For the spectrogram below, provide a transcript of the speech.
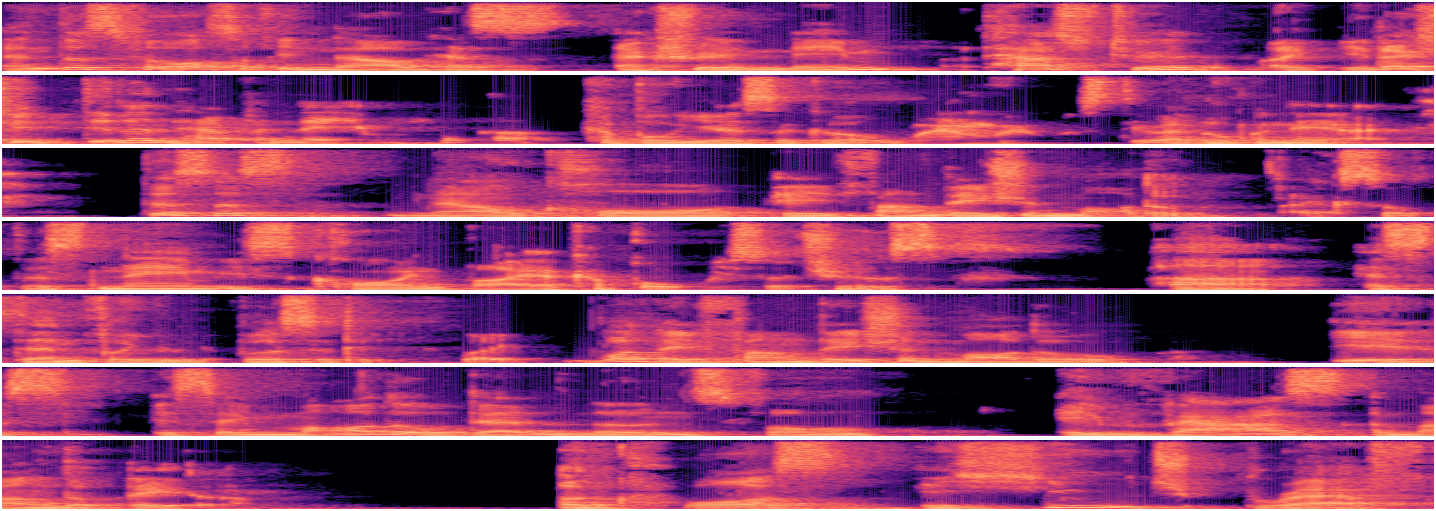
And this philosophy now has actually a name attached to it. Like it actually didn't have a name a couple years ago when we were still at OpenAI. this is now called a foundation model. Like so, this name is coined by a couple of researchers uh, at Stanford University. Like what a foundation model is is a model that learns from a vast amount of data across a huge breadth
